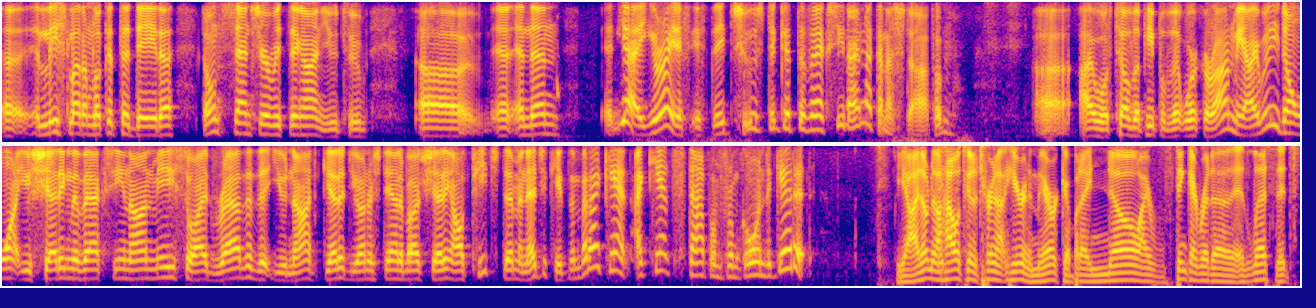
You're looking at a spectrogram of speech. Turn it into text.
uh, at least let them look at the data. Don't censor everything on YouTube. Uh, and, and then, and yeah, you're right. If if they choose to get the vaccine, I'm not going to stop them. Uh, I will tell the people that work around me, I really don't want you shedding the vaccine on me, so I'd rather that you not get it. You understand about shedding? I'll teach them and educate them, but I can't. I can't stop them from going to get it. Yeah, I don't know how it's going to turn out here in America, but I know I think I read a unless it's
